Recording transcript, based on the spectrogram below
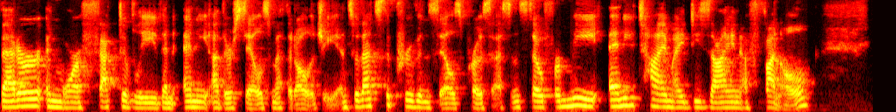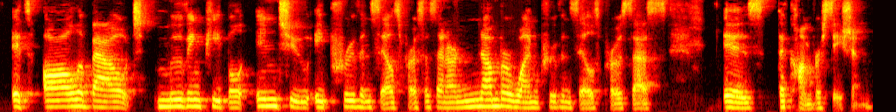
better and more effectively than any other sales methodology. And so that's the proven sales process. And so for me, anytime I design a funnel, it's all about moving people into a proven sales process. And our number one proven sales process is the conversation.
